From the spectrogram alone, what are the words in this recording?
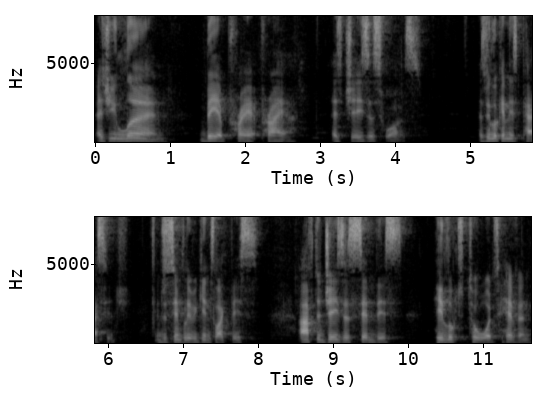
as you learn, be a prayer, prayer as Jesus was. As we look in this passage, it just simply begins like this. After Jesus said this, he looked towards heaven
